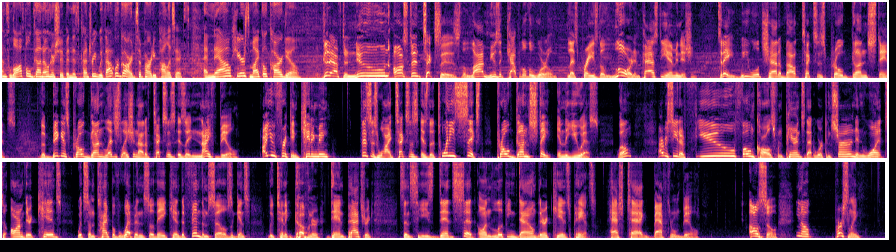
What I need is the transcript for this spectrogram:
lawful gun ownership in this country without regard to party politics. And now, here's Michael Cargill. Good afternoon, Austin, Texas, the live music capital of the world. Let's praise the Lord and pass the ammunition. Today, we will chat about Texas pro gun stance. The biggest pro gun legislation out of Texas is a knife bill. Are you freaking kidding me? This is why Texas is the 26th pro gun state in the U.S. Well, I received a few phone calls from parents that were concerned and wanted to arm their kids with some type of weapon so they can defend themselves against Lieutenant Governor Dan Patrick since he's dead set on looking down their kids' pants. Hashtag bathroom bill. Also, you know, personally,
